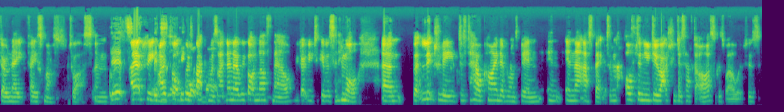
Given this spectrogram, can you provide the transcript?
donate face masks to us. And i actually exactly i sort of pushed back and was like no no we've got enough now. You don't need to give us any more. Um, but literally just how kind everyone's been in in that aspect. And often you do actually just have to ask as well which is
